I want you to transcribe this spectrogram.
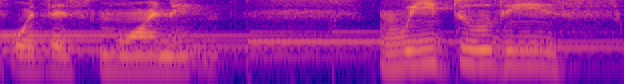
for this morning. We do these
